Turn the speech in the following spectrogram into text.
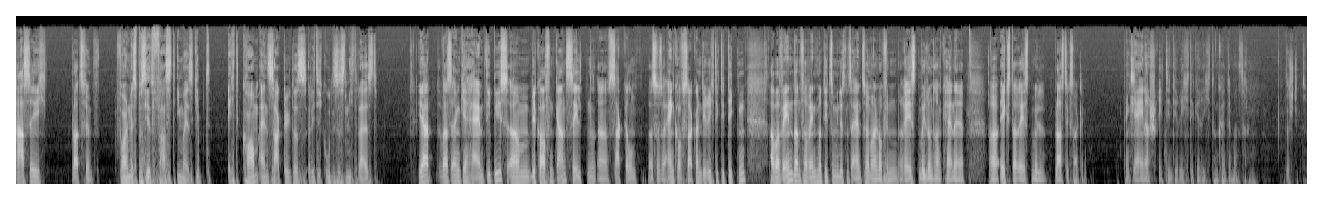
hasse ich Platz 5. Vor allem, es passiert fast immer. Es gibt echt kaum ein Sackel, das richtig gut ist, das nicht reißt. Ja, was ein Geheimtipp ist, ähm, wir kaufen ganz selten äh, Sackeln, also so Einkaufssackeln, die richtig die dicken. Aber wenn, dann verwenden wir die zumindest ein, zwei Mal noch für den Restmüll und haben keine äh, extra Restmüll-Plastiksackeln. Ein kleiner Schritt in die richtige Richtung, könnte man sagen. Das stimmt.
